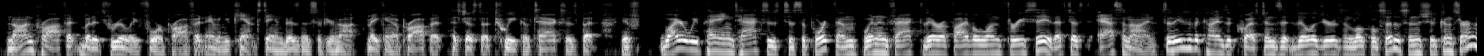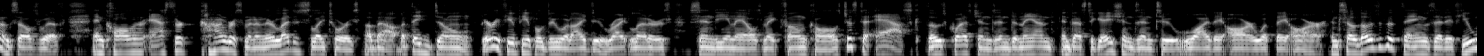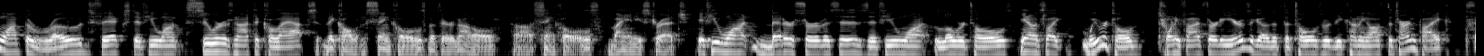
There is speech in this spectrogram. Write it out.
nonprofit, but it's really for profit. I mean, you can't stay in business if you're not making a profit. It's just a tweak of taxes. But if why are we paying taxes to support them when in fact they're a 501c? That's just asinine. So these are the kinds of questions that villagers and local citizens should concern themselves with and call and ask their congressmen and their legislators about, but they don't. Very few people do what I do, write letters, send emails, make phone calls just to ask those questions and demand investigations into why they are what they are. And so those are the things that if you want the roads fixed, if you want sewers not to collapse, they call them sinkholes, but they're not all uh, sinkholes by any stretch. If you want better services, if you want lower tolls, you know, it's like we were told 25, 30 years ago that the tolls would be coming off the turnpike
